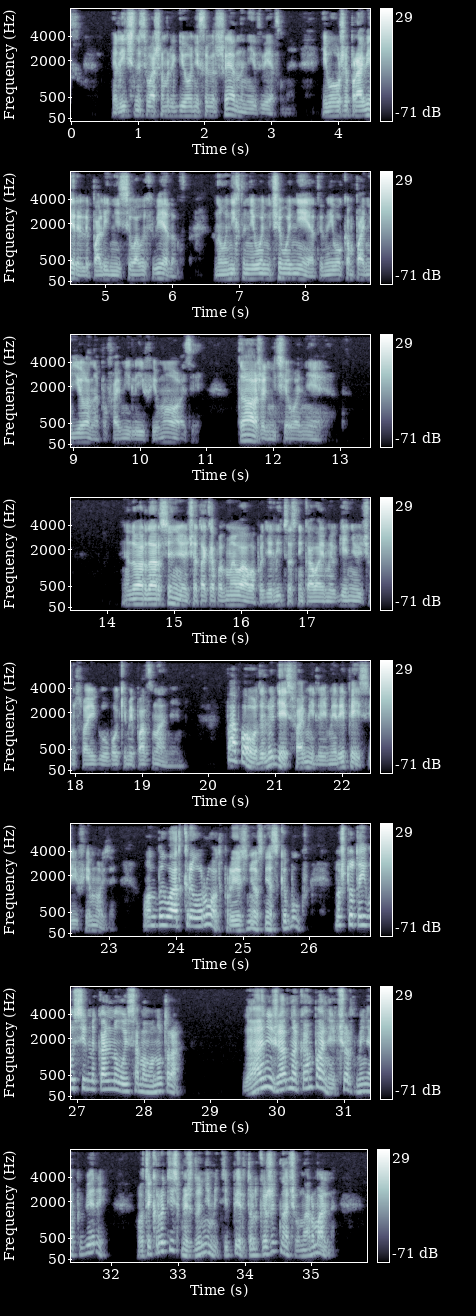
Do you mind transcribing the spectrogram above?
личность в вашем регионе совершенно неизвестная. Его уже проверили по линии силовых ведомств, но у них на него ничего нет, и на его компаньона по фамилии Фимози тоже ничего нет. Эдуарда Арсеньевича так и подмывало поделиться с Николаем Евгеньевичем своими глубокими познаниями. По поводу людей с фамилиями Репейси и Фимози. Он было открыл рот, произнес несколько букв, но что-то его сильно кольнуло из самого нутра. Да они же одна компания, черт меня побери. Вот и крутись между ними теперь, только жить начал нормально.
